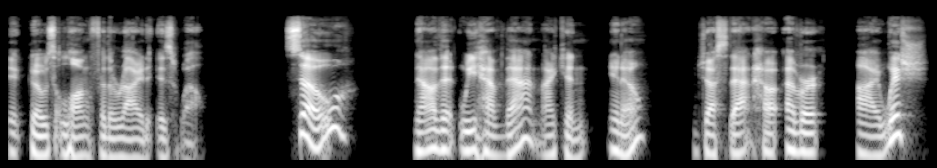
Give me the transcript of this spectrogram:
it goes along for the ride as well. So now that we have that, I can, you know, adjust that however I wish.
